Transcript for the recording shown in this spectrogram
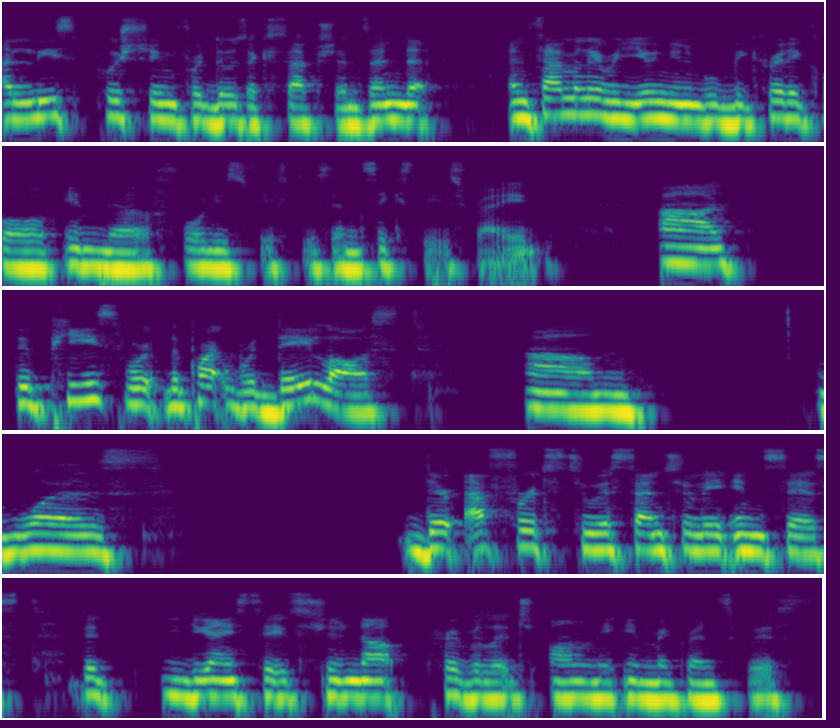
at least pushing for those exceptions. And the, and family reunion will be critical in the 40s, 50s, and 60s, right? Uh, the piece where the part where they lost um, was their efforts to essentially insist that the United States should not privilege only immigrants with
